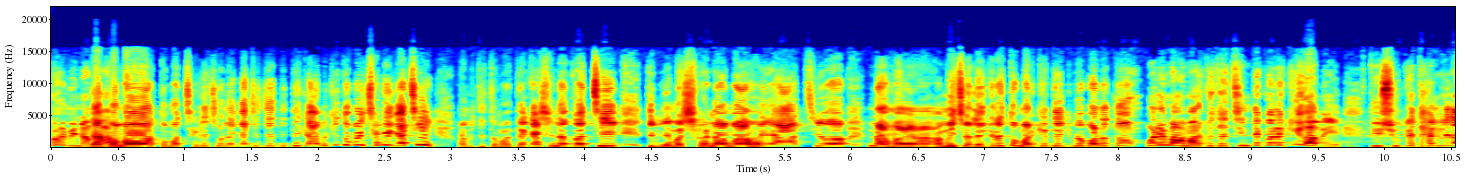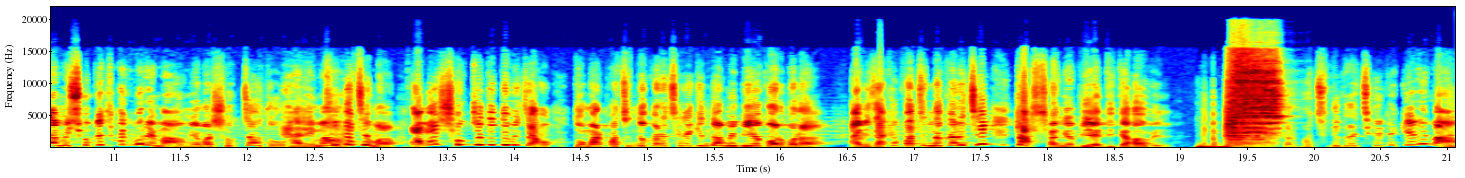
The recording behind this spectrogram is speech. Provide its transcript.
করবি না দেখো মা তোমার ছেলে চলে গেছে যেদিন থেকে আমি কি তোমায় ছেড়ে গেছি? আমি তো তোমার দেখাশোনা করছি। তুমি আমার সোনা মা হয়ে আছো। না মা আমি চলে গেলে তোমার কে দেখবে বলো তো? ওরে মা আমার কথা চিন্তা করে কি হবে? তুই সুখে থাকলে তো আমি সুখে থাকব রে মা। তুমি আমার সুখ চাও তো? হ্যাঁ মা। ঠিক আছে মা আমার সুখ যদি তুমি চাও তোমার পছন্দ করা ছেলে কিন্তু আমি বিয়ে করব না। আমি যাকে পছন্দ করেছি তার সঙ্গে বিয়ে দিতে হবে। তোর পছন্দ করে ছেলেটা কে রে মা?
